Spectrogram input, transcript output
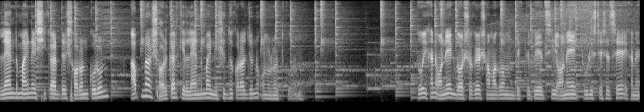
ল্যান্ডমাইনের শিকারদের স্মরণ করুন। আপনার সরকারকে ল্যান্ডমাইন নিষিদ্ধ করার জন্য অনুরোধ করুন। তো এখানে অনেক দর্শকের সমাগম দেখতে পেয়েছি, অনেক ট্যুরিস্ট এসেছে। এখানে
